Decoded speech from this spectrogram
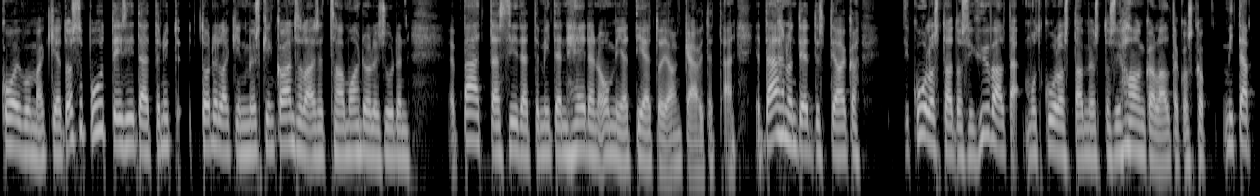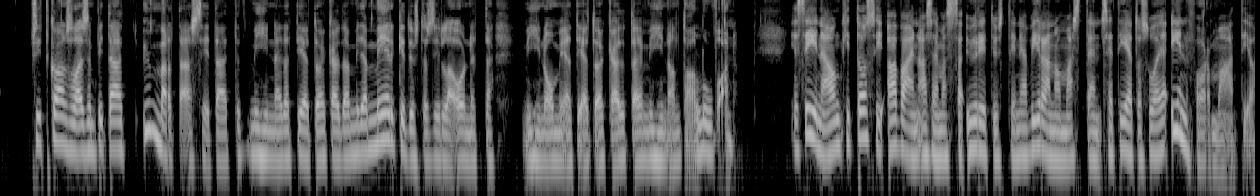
Koivumäki. Ja tuossa puhuttiin siitä, että nyt todellakin myöskin kansalaiset saa mahdollisuuden päättää siitä, että miten heidän omia tietojaan käytetään. Ja tämähän on tietysti aika, se kuulostaa tosi hyvältä, mutta kuulostaa myös tosi hankalalta, koska mitä sitten kansalaisen pitää ymmärtää sitä, että mihin näitä tietoja käytetään, mitä merkitystä sillä on, että mihin omia tietoja käytetään ja mihin antaa luvan. Ja siinä onkin tosi avainasemassa yritysten ja viranomaisten se tietosuojainformaatio.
